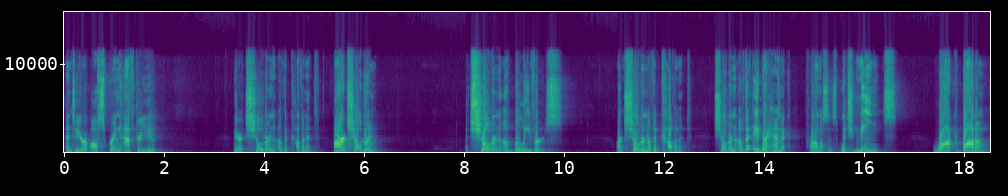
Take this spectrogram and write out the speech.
and to your offspring after you. They are children of the covenant, our children, the children of believers, are children of the covenant, children of the Abrahamic promises, which means rock bottom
